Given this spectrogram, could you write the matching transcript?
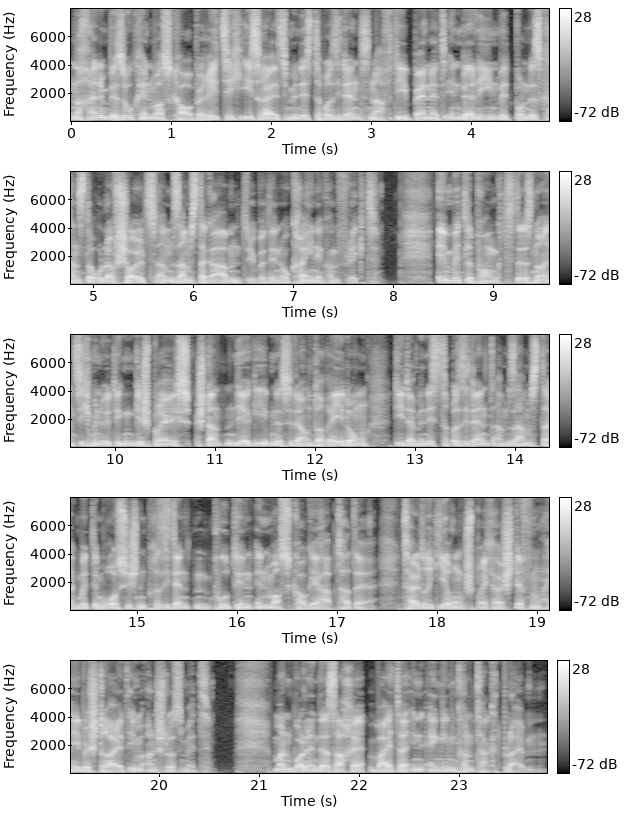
Nach einem Besuch in Moskau beriet sich Israels Ministerpräsident Nafti Bennett in Berlin mit Bundeskanzler Olaf Scholz am Samstagabend über den Ukraine-Konflikt. Im Mittelpunkt des 90-minütigen Gesprächs standen die Ergebnisse der Unterredung, die der Ministerpräsident am Samstag mit dem russischen Präsidenten Putin in Moskau gehabt hatte, teilt Regierungssprecher Steffen Hebestreit im Anschluss mit. Man wolle in der Sache weiter in engem Kontakt bleiben.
